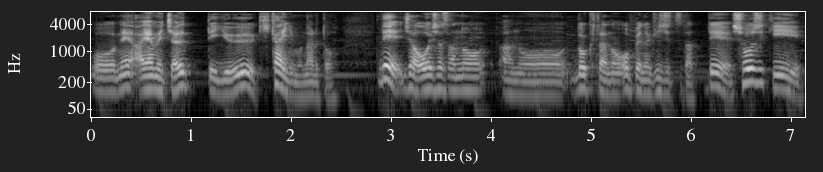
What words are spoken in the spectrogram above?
をね殺めちゃうっていう機会にもなると。でじゃあお医者さんの、あのドクターのオペの技術だって正直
